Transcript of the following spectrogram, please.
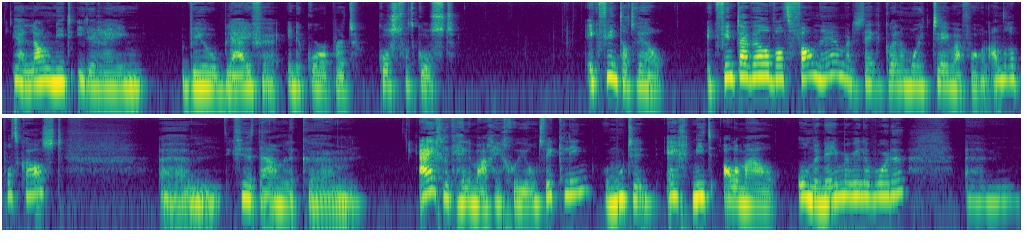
ja, lang niet iedereen wil blijven in de corporate, kost wat kost. Ik vind dat wel ik vind daar wel wat van, hè, maar dat is denk ik wel een mooi thema voor een andere podcast. Um, ik vind het namelijk um, eigenlijk helemaal geen goede ontwikkeling. We moeten echt niet allemaal ondernemer willen worden. Um,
